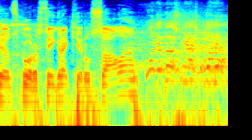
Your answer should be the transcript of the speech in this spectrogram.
Включают скорость игроки Русала. Коля, наш мяч, Коля!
